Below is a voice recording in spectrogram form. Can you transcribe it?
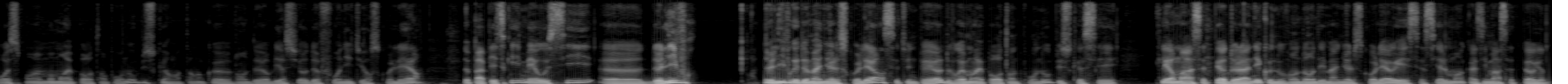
correspond à un moment important pour nous, puisque en tant que vendeur, bien sûr, de fournitures scolaires, de papeterie, mais aussi euh, de livres, de livres et de manuels scolaires, c'est une période vraiment importante pour nous, puisque c'est clairement à cette période de l'année que nous vendons des manuels scolaires et essentiellement quasiment à cette période.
